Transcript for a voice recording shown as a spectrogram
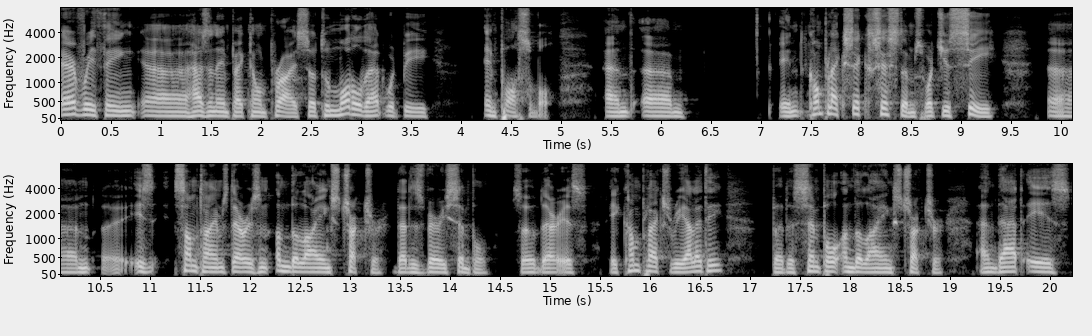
everything uh, has an impact on price. So to model that would be impossible. And um, in complex systems, what you see uh, is sometimes there is an underlying structure that is very simple. So there is a complex reality but a simple underlying structure, and that is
